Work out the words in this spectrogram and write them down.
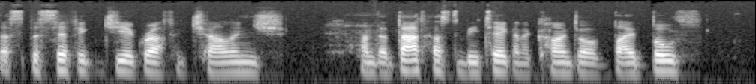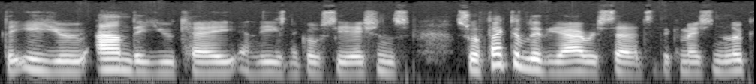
a specific geographic challenge and that that has to be taken account of by both the EU and the UK in these negotiations. So effectively, the Irish said to the Commission, look,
